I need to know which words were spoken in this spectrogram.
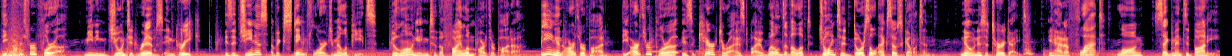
The Arthropleura, meaning jointed ribs in Greek, is a genus of extinct large millipedes, belonging to the phylum Arthropoda. Being an arthropod, the Arthropleura is characterized by a well-developed jointed dorsal exoskeleton, known as a tergite. It had a flat, long, segmented body,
